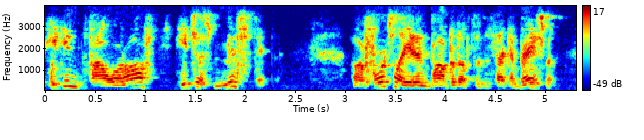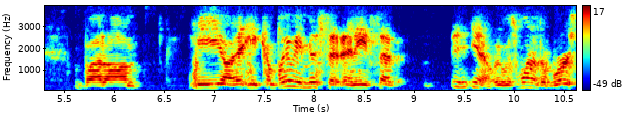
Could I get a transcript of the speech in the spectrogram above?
he didn't foul it off. He just missed it. Uh, fortunately, he didn't pop it up to the second baseman, but um, he uh, he completely missed it. And he said, you know, it was one of the worst.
